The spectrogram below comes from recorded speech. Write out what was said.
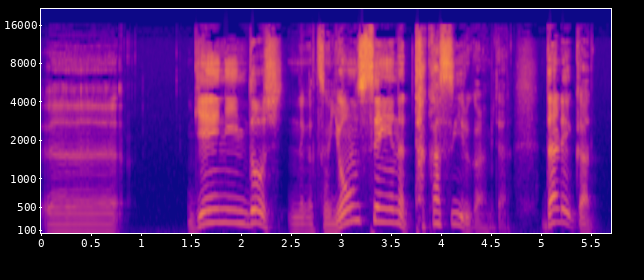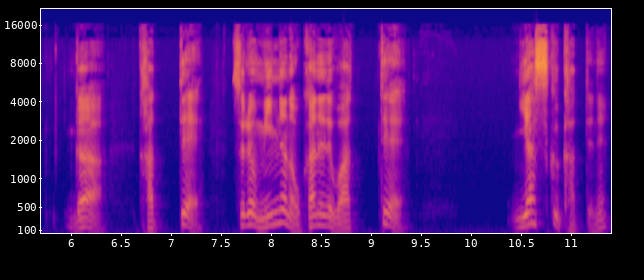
うー芸人同士、なんかその4000円なんて高すぎるからみたいな。誰かが買って、それをみんなのお金で割って、安く買ってね。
